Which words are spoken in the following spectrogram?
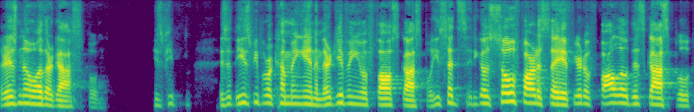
There is no other gospel. These people, is it these people are coming in and they're giving you a false gospel. He said he goes so far to say, if you're to follow this gospel,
